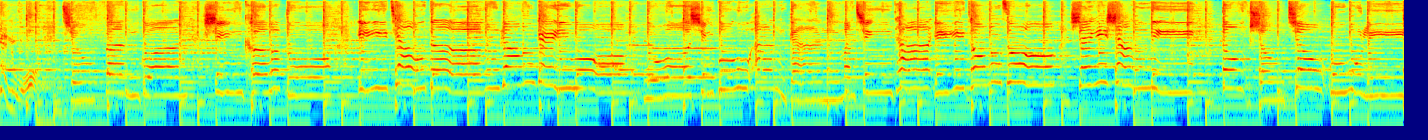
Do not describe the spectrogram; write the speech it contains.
骗我！就饭馆新客多，一条灯让给我，我心不安，赶忙请他一同坐。谁想你动手就无礼，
